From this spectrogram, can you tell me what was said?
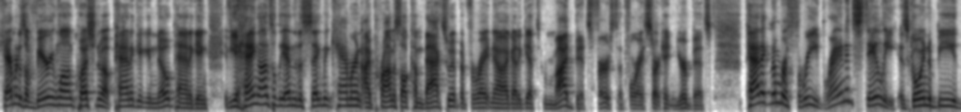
Cameron has a very long question about panicking and no panicking. If you hang on till the end of the segment, Cameron, I promise I'll come back to it. But for right now, I got to get through my bits first before I start hitting your bits. Panic number three: Brandon Staley is going to be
